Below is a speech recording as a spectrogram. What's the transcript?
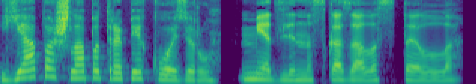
«Я пошла по тропе к озеру», — медленно сказала Стелла.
